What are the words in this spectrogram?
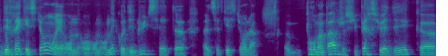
des vraies questions et on n'est qu'au début de cette, de cette question-là. Pour ma part, je suis persuadé que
